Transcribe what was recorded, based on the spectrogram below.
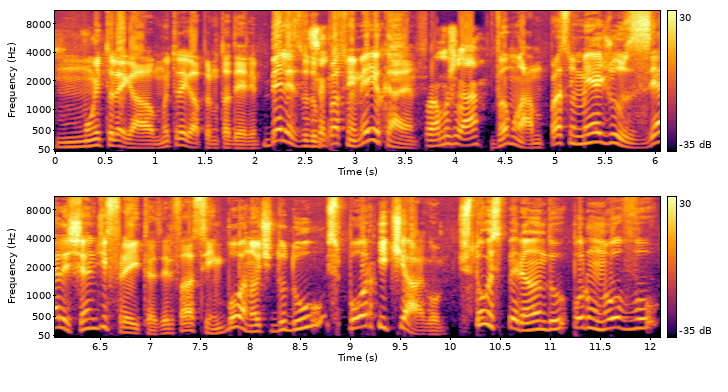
Muito legal, muito legal a pergunta dele. Beleza, Dudu, Excelente. próximo e-mail, cara? Vamos lá. Vamos lá. O próximo e-mail é José Alexandre de Freitas. Ele fala assim: Boa noite, Dudu, Spor e Thiago. Estou esperando por um novo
